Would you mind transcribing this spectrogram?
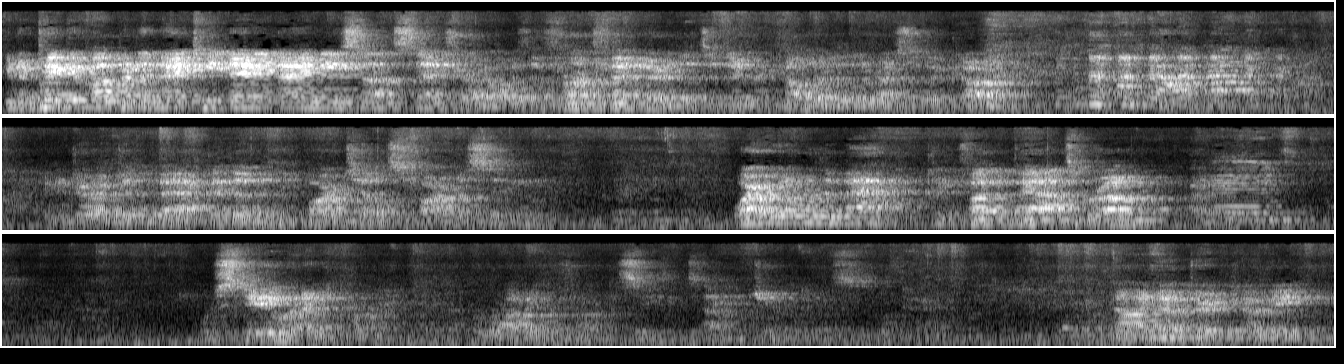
Gonna pick him up in a 1999 Nissan Sentra with a front fender that's a different color than the rest of the car. Gonna drive to the back of the Bartell's Pharmacy. Why are we going to the back? Couldn't find the paths, bro. We're stealing it. We're, robbing the pharmacy. It's not a joke. It's okay. No, I don't drink codeine.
